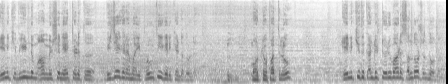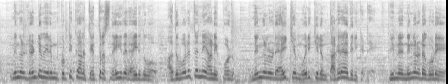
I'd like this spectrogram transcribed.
എനിക്ക് വീണ്ടും ആ മിഷൻ ഏറ്റെടുത്ത് വിജയകരമായി പൂർത്തീകരിക്കേണ്ടതുണ്ട്. മോട്ടു പത്ലു എനിക്കിത് കണ്ടിട്ട് ഒരുപാട് സന്തോഷം തോന്നുന്നു. നിങ്ങൾ രണ്ടുപേരും കുട്ടിക്കാലത്ത് എത്ര സ്നേഹിതരായിരുന്നുവോ അതുപോലെ തന്നെയാണ് ഇപ്പോഴും. നിങ്ങളുടെ ഐക്യം ഒരിക്കലും തകരാതിരിക്കട്ടെ. പിന്നെ നിങ്ങളുടെ കൂടെ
